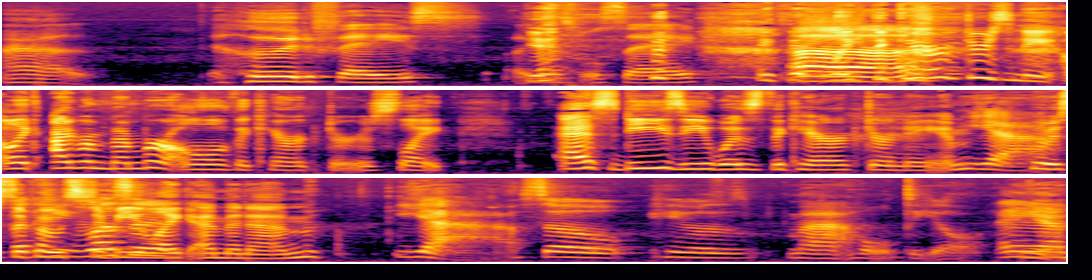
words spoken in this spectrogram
uh, hood face. I Yeah. guess we'll say. Like the, like the Uh, character's name like I remember all of the characters like SDZ was the character name. Yeah, Who was supposed to be like Eminem. Yeah, so he was that whole deal. Yeah.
